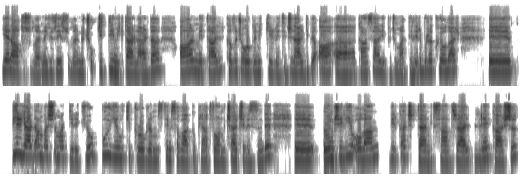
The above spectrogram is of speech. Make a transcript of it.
yeraltı sularına, yüzey sularına çok ciddi miktarlarda ağır metal, kalıcı organik kirleticiler gibi a, kanser yapıcı maddeleri bırakıyorlar. E, bir yerden başlamak gerekiyor. Bu yılki programımız Temiz Hava Hakkı platformu çerçevesinde e, önceliği olan birkaç termik santralle karşı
